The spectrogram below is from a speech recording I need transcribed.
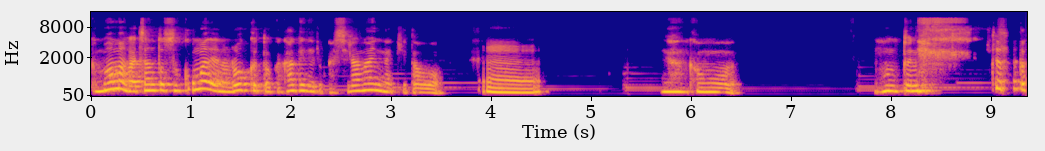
ママがちゃんとそこまでのロックとかかけてるか知らないんだけど。えうんなんかもう本当に ちょっと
